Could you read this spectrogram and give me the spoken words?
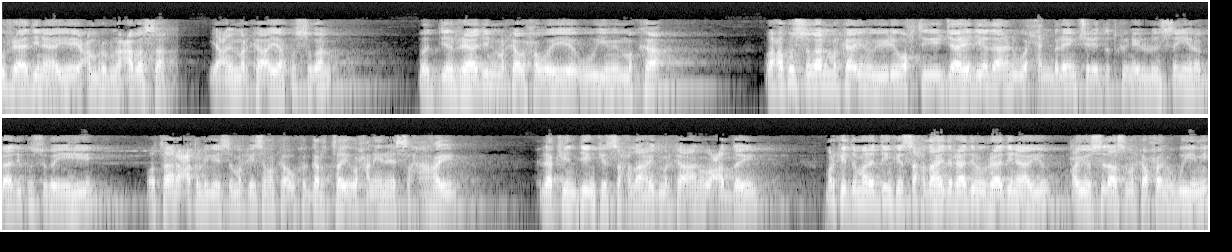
u raadinaayey camru bnu cabasa yani marka ayaa ku sugan oo diin raadin marka waxa weeye uu yimi maka waxaa ku sugan marka inuu yidhi wakhtigii jaahiliyada anigu waxaan malayn jiray dadku inay lunsan yihiin oo baadi ku sugan yihiin oo taana caqligiisa markaysa marka uu ka gartay waxaan inay sax ahayn. Laakiin diinkii saxda ahayd marka aan u caddayn. Markii dambena diinkii saxda ahayd raadin uu raadinaayo ayuu sidaas marka waxaan ugu yimi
